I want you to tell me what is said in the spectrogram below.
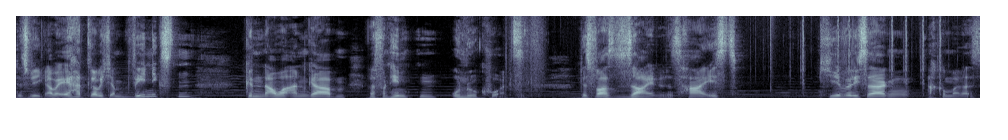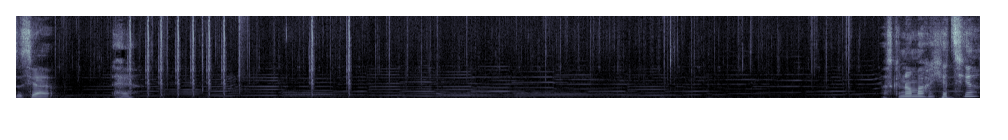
Deswegen. Aber er hat, glaube ich, am wenigsten genaue Angaben, weil von hinten und nur kurz. Das war seine. Das heißt, hier würde ich sagen, ach guck mal, das ist ja, hä? Genau mache ich jetzt hier?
